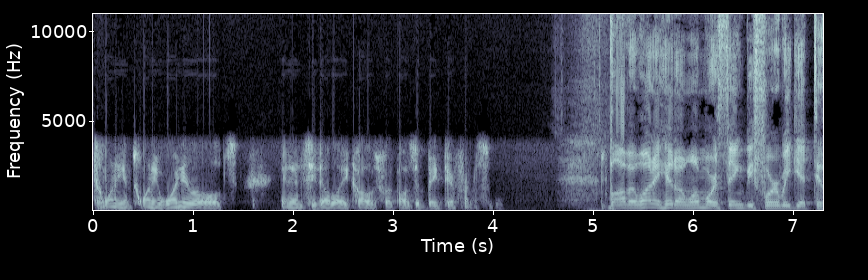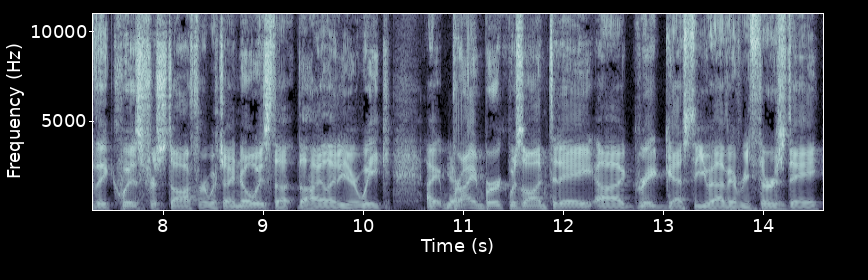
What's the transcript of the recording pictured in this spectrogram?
20 and 21 year olds in NCAA college football. It's a big difference. Bob, I want to hit on one more thing before we get to the quiz for Stauffer, which I know is the, the highlight of your week. I, Brian Burke was on today. Uh, great guest that you have every Thursday.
